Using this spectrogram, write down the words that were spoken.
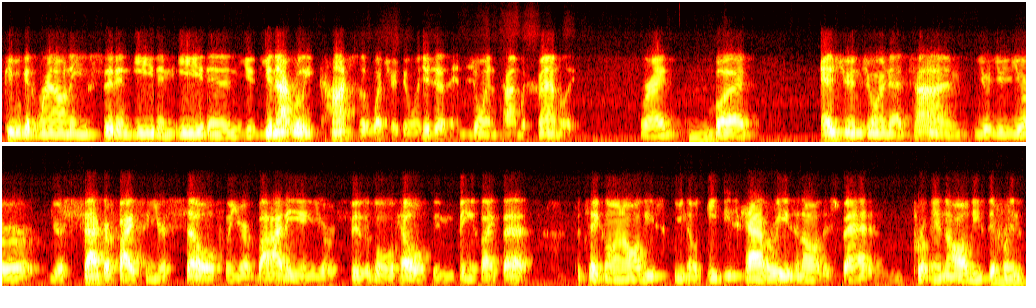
people get around and you sit and eat and eat, and you, you're not really conscious of what you're doing. You're just enjoying time with family, right? Hmm. But as you're enjoying that time, you're you're you're, you're sacrificing yourself and your body and your physical health and things like that to take on all these, you know, eat these calories and all this fat and pro- and all these different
